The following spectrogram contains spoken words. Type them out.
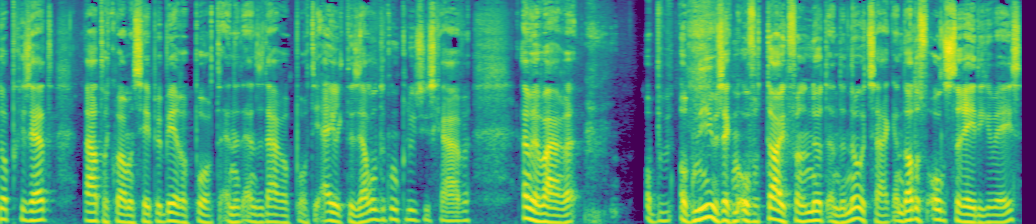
opgezet. Later kwam een CPB-rapport en het NZA-rapport die eigenlijk dezelfde conclusies gaven. En we waren op, opnieuw zeg maar, overtuigd van de nut en de noodzaak. En dat is voor ons de reden geweest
